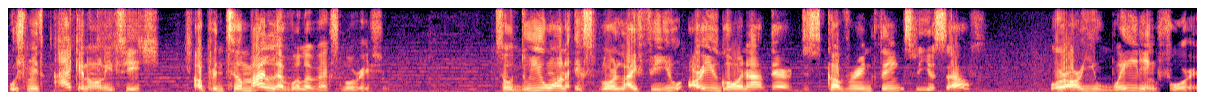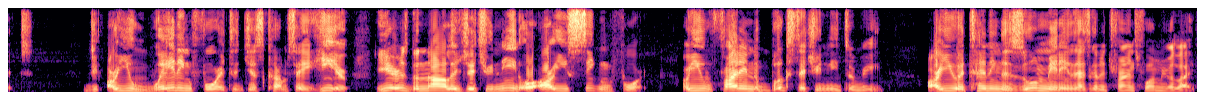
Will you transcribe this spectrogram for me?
which means I can only teach up until my level of exploration. So, do you want to explore life for you? Are you going out there discovering things for yourself? Or are you waiting for it? Do, are you waiting for it to just come say, Here, here's the knowledge that you need? Or are you seeking for it? Are you finding the books that you need to read? Are you attending the Zoom meetings that's going to transform your life?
